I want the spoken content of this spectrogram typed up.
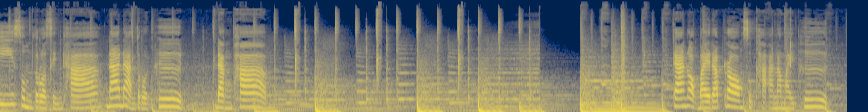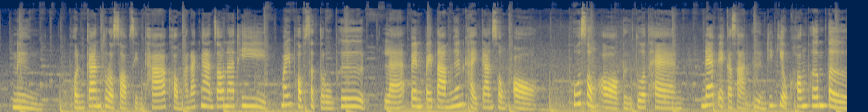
ที่สุ่มตรวจสินค้า หน้าด่านตรวจพืช ดังภาพ การออกใบรับรองสุขอนามัยพืช 1. ผลการตรวจสอบสินค้าของพนักงานเจ้าหน้าที่ ไม่พบศัตรูพืช และเป็นไปตามเงื่อนไขการส่งออก ผู้ส่งออกหรือตัวแทน แนบเอกสารอื่นที่เกี่ยวข้องเพิ่มเติม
